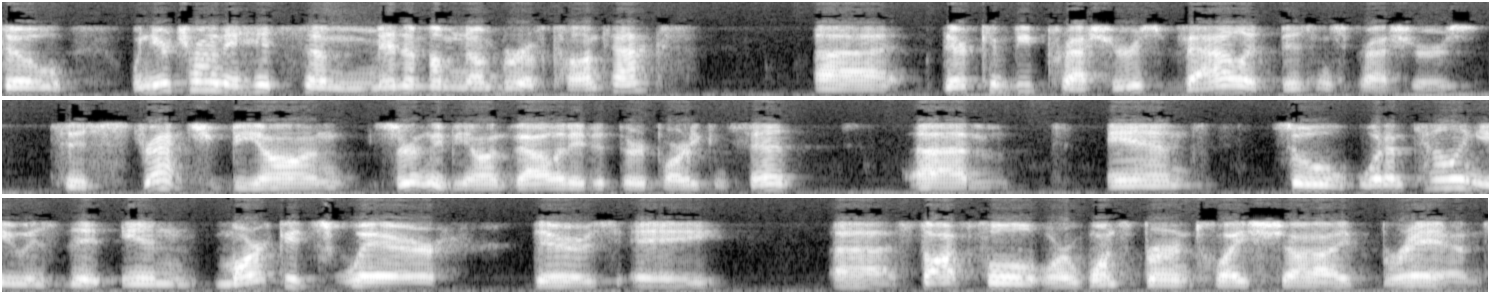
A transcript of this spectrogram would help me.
So when you're trying to hit some minimum number of contacts, uh, there can be pressures, valid business pressures, to stretch beyond, certainly beyond validated third-party consent. Um, and so what I'm telling you is that in markets where there's a uh, thoughtful or once burned, twice shy brand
